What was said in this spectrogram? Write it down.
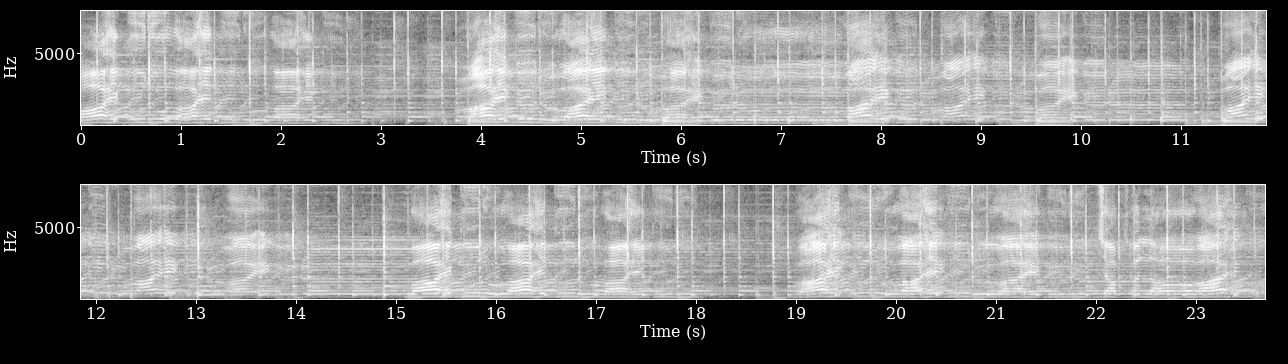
ਵਾਹਿਗੁਰੂ ਵਾਹਿਗੁਰੂ ਵਾਹਿਗੁਰੂ। ਵਾਹਿਗੁਰੂ ਵਾਹਿਗੁਰੂ ਵਾਹਿਗੁਰੂ। ਵਾਹਿਗੁਰੂ ਵਾਹਿਗੁਰੂ ਵਾਹਿਗੁਰੂ। ਵਾਹਿਗੁਰੂ ਵਾਹਿਗੁਰੂ ਵਾਹਿਗੁਰੂ। ਵਾਹਿਗੁਰੂ ਵਾਹਿਗੁਰੂ ਵਾਹਿਗੁਰੂ। ਵਾਹਿਗੁਰੂ ਵਾਹਿਗੁਰੂ ਵਾਹਿਗੁਰੂ। ਜਪ ਲਓ। ਵਾਹਿਗੁਰੂ।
